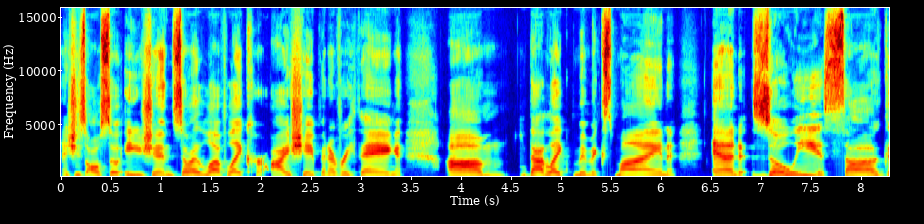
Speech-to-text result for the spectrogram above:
And she's also Asian. So I love like her eye shape and everything um, that like mimics mine. And Zoe Sugg.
